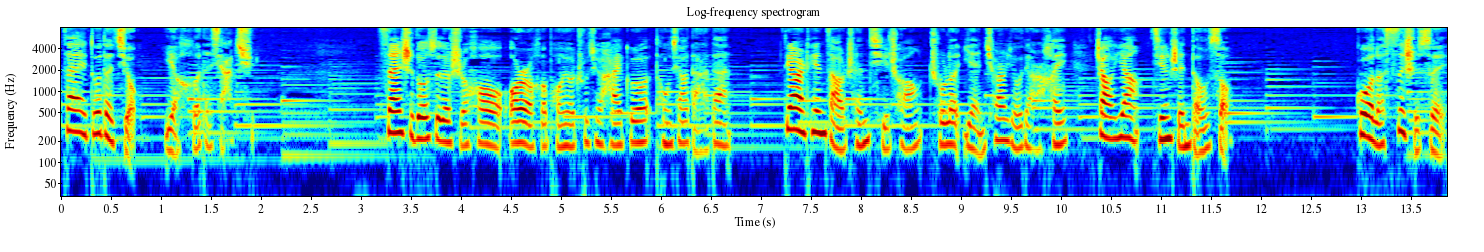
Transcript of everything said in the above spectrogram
再多的酒也喝得下去。三十多岁的时候，偶尔和朋友出去嗨歌，通宵达旦，第二天早晨起床，除了眼圈有点黑，照样精神抖擞。过了四十岁，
